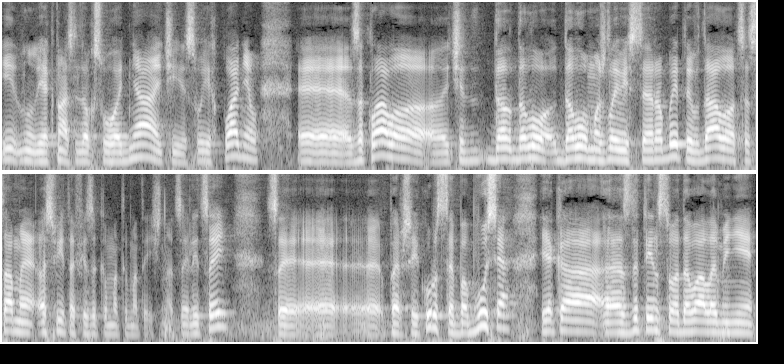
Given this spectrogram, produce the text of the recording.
І ну, як наслідок свого дня чи своїх планів е, заклало е, чи дало, дало можливість це робити, вдало це саме освіта фізико-математична. Це ліцей, це е, е, перший курс, це бабуся, яка е, з дитинства давала мені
